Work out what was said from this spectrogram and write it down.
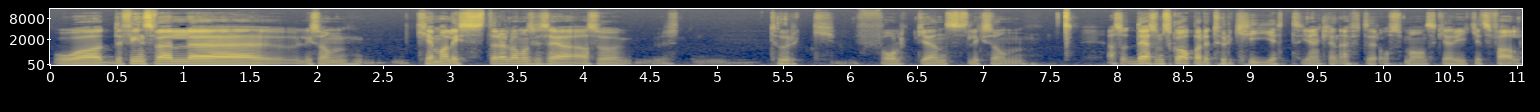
Och det finns väl eh, liksom kemalister eller vad man ska säga, alltså turkfolkens liksom, alltså det som skapade Turkiet egentligen efter Osmanska rikets fall.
